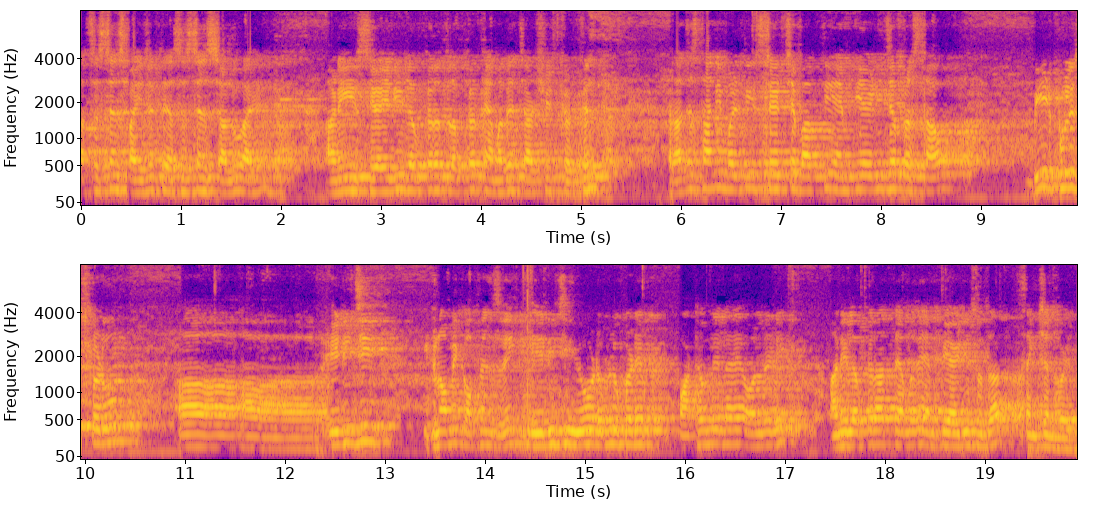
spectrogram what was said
असिस्टन्स पाहिजे ते असिस्टन्स चालू आहे. आणि सी आय डी लवकरात लवकर त्यामध्ये चार्जशीट करतील. राजस्थानी मल्टी स्टेटच्या बाबतीत एम पी आय डीचा प्रस्ताव बीड पोलीसकडून A D G economic offence wing A D G O डब्ल्यूकडे पाठवलेलं आहे ऑलरेडी आणि लवकरात त्यामध्ये एम पी आय डीसुद्धा सँक्शन होईल.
